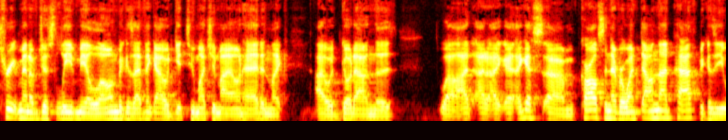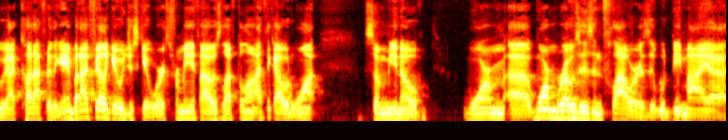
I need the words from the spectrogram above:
treatment of just leave me alone because I think I would get too much in my own head and like I would go down the well, I, I, I guess um, Carlson never went down that path because he got cut after the game. But I feel like it would just get worse for me if I was left alone. I think I would want some, you know, warm, uh, warm roses and flowers. It would be my uh,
